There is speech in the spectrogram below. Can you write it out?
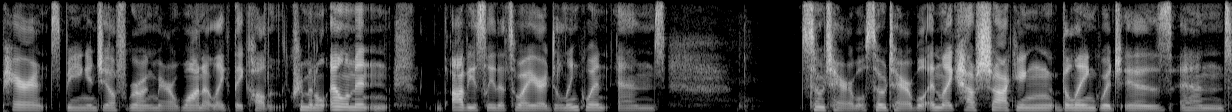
parents being in jail for growing marijuana, like they called them the criminal element and obviously that's why you're a delinquent and so terrible, so terrible. And like how shocking the language is and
